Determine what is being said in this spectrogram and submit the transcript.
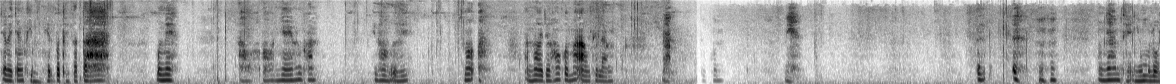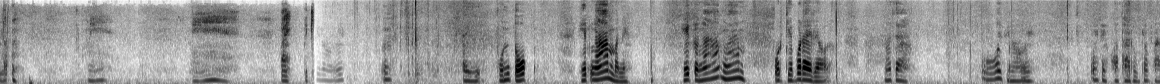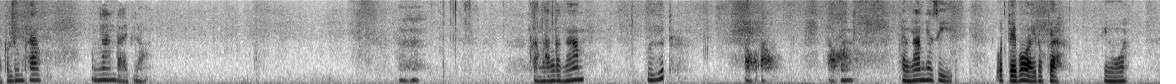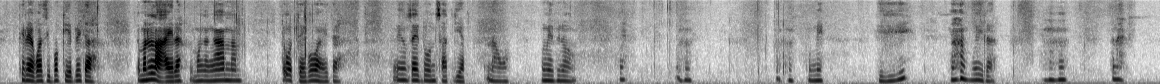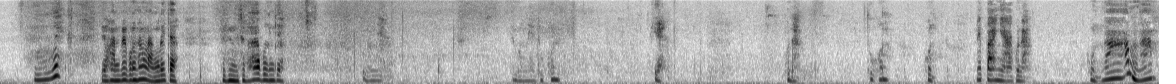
จังไรจังถิ่มเห็ดบ่ถือกระตาเบิ่งเนี่ยเอาเอาใหญ่มันก่อนพี่น้องเอ้ยเนาะ อันน้อยเดี๋ยวเขาค่อยมาเอาทีหลังนั่นทุกคนเนี่ยมันงามแถะยุ่มมาหล่นละนี่นี่ไปไปกินน้องเอ้ยเออไอ้ฝนตกเห็ดงามบ่เนี่ยเห็ดก็งามงามอดเก็บบ่ได้แล้วเนาะจ้ะโอ้ยพี่น้องเอ้ยโอ้ยเดี๋ยวขอถ่ายรูปจากฝาก็ลืมข้าวมันงามได้พี่น้องอื้อหือ ข้างหลังก็งามปื๊ดเอาเอาเอาเอาขันงามยังสี่อดใจบ่ไหวดอกจ้ะพี่หนูที่แรกว่าสิบ่เก็บด้วยจ้ะแต่มันหลายแล้วมันก็งามนํแต่อดใจบ่ไหวจ้ะนี่ต้องใส่โดนสัตว์เหยียบเนาเมื่อไงพี่น้องเฮ้ยอื้อหือตรงนี้หีงามเว้ยล่ะอื้อหือนั่นน่ะเฮ้ย เบิ้งข้างหลังเลยจ้ะเดี๋ยวหนูจะพาเบิ้งจ้ะเบิ้งเนี่ยเบิ้งเนี่ยทุกคนเพียคุณนะทุกคนคุณในป่าหญ้าคุณนะคุณงามงาม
